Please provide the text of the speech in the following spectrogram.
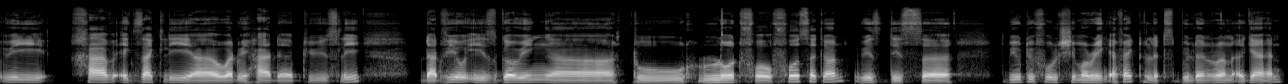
we have exactly uh, what we had uh, previously. That view is going uh, to load for 4 seconds with this uh, beautiful shimmering effect. Let's build and run again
